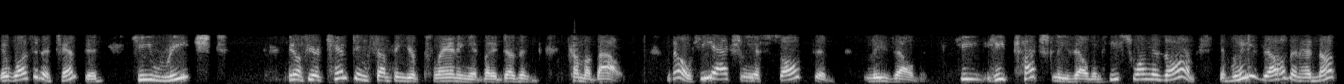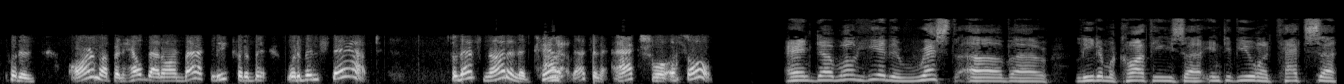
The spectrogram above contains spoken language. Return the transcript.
It wasn't attempted. He reached. You know, if you're attempting something, you're planning it, but it doesn't come about. No, he actually assaulted Lee Zeldin. He he touched Lee Zeldin. He swung his arm. If Lee Zeldin had not put his arm up and held that arm back, Lee could have been would have been stabbed. So that's not an attempt. That's an actual assault. And uh, we'll hear the rest of uh, Leader McCarthy's uh, interview on Cat's uh,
